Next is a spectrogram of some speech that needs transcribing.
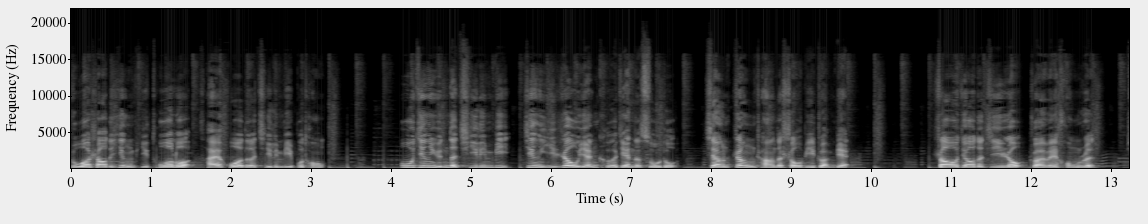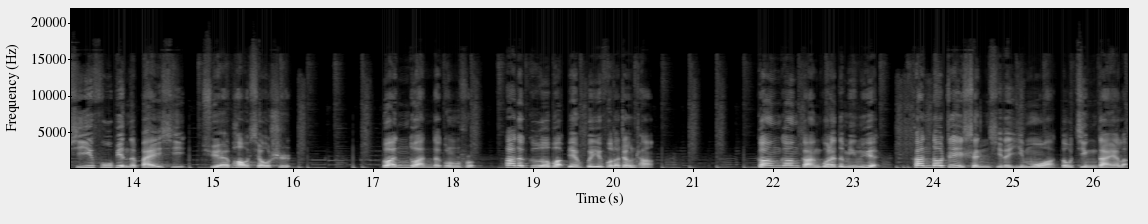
灼烧的硬皮脱落才获得麒麟臂不同。”步惊云的麒麟臂竟以肉眼可见的速度向正常的手臂转变，烧焦的肌肉转为红润，皮肤变得白皙，血泡消失。短短的功夫，他的胳膊便恢复了正常。刚刚赶过来的明月看到这神奇的一幕啊，都惊呆了。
